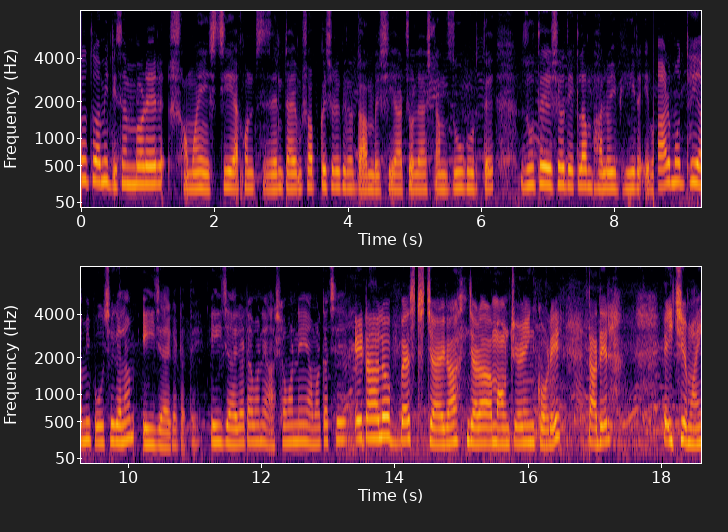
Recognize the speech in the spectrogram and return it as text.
যেহেতু আমি ডিসেম্বরের সময় এসেছি, এখন সিজন টাইম সব কিছুরই কিন্তু দাম বেশি। আর চলে আসলাম জু ঘুরতে। জুতে এসেও দেখলাম ভালোই ভিড় এবং তার মধ্যেই আমি পৌঁছে গেলাম এই জায়গাটাতে। এই জায়গাটা মানে আসা মানে আমার কাছে এটা হলো বেস্ট জায়গা যারা মাউন্টেনিয়ারিং করে, তাদের এইচএমআই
